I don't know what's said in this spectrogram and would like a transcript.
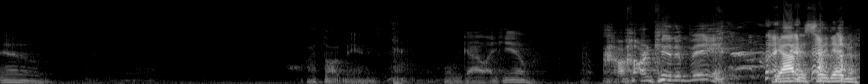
And um, I thought, man, well, a guy like him, how hard could it be? You obviously didn't.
